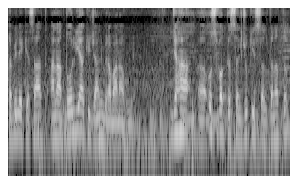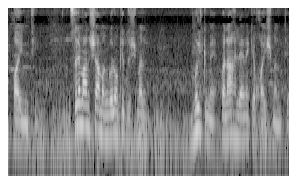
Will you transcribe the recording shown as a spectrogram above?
قبیلے کے ساتھ اناتولیا کی جانب روانہ ہوئے، جہاں اس وقت سلجوکی سلطنت قائم تھی۔ سلیمان شاہ منگولوں کے دشمن ملک میں پناہ لینے کے خواہش مند تھے۔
